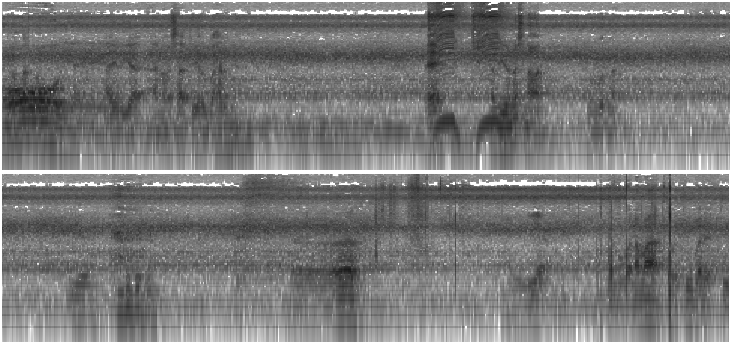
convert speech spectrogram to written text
Oh iya iya iya. Ailia anu satil baharnya. Eh Nabi Yunus naon? Lemburna iya. Eh. Ailia kan bukan nama Turki di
